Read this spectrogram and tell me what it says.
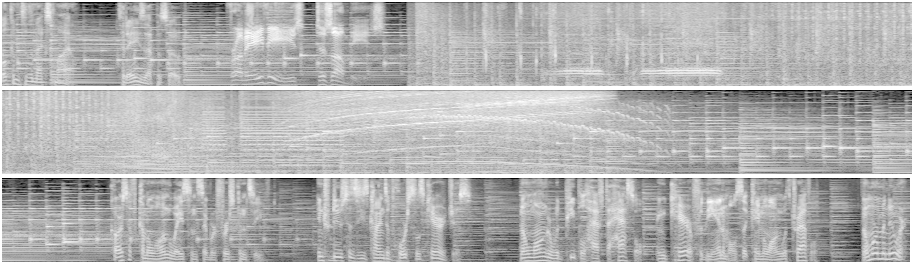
Welcome to The Next Mile. Today's episode From AVs to zombies. Cars have come a long way since they were first conceived. introduces these kinds of horseless carriages, no longer would people have to hassle and care for the animals that came along with travel. No more manure.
